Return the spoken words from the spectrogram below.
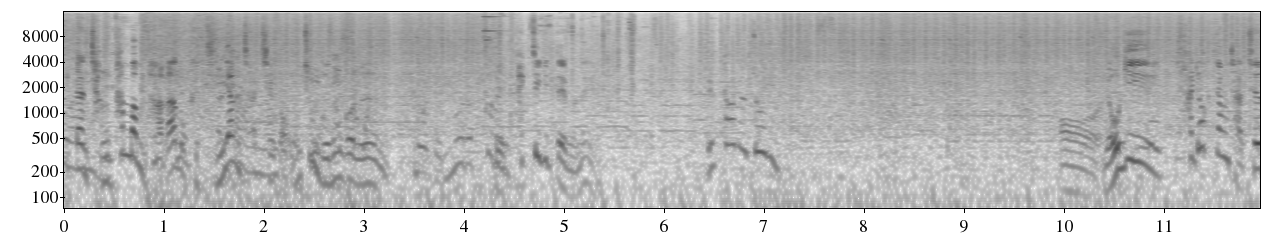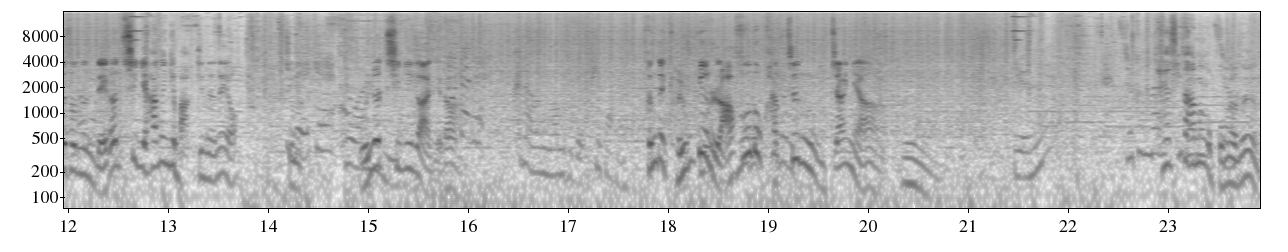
일단 장탄만 박아도 그 딜량 자체가 엄청 느는 거는 그. 팩트이기 때문에 일단은 좀 어, 여기 사격장 자체에서는 내려치기 하는 게 맞기는 해요. 지금 올려치기가 아니라. 근데 결국엔 라후도 같은 입장이야. 조금만 테스트 하는 거. 보면은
